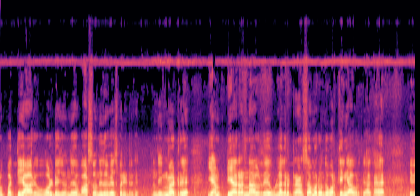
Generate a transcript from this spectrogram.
முப்பத்தி ஆறு வோல்டேஜ் வந்து வாட்ஸ் வந்து இது வேஸ்ட் பண்ணிகிட்டு இருக்கு இந்த இன்வெர்ட்ரு எம்டியாக ரன் ஆகுறது உள்ளே இருக்கிற டிரான்ஸ்ஃபார்மர் வந்து ஒர்க்கிங் ஆகுறதுக்காக இது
